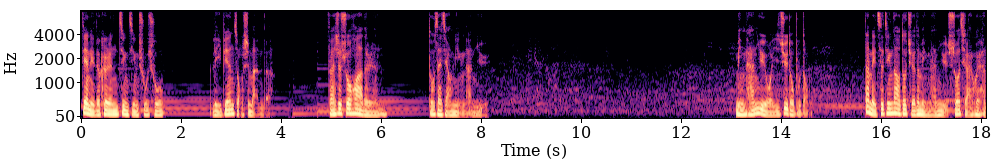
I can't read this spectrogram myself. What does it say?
店里的客人进进出出，里边总是满的。凡是说话的人，都在讲闽南语。闽南语我一句都不懂，但每次听到都觉得闽南语说起来会很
